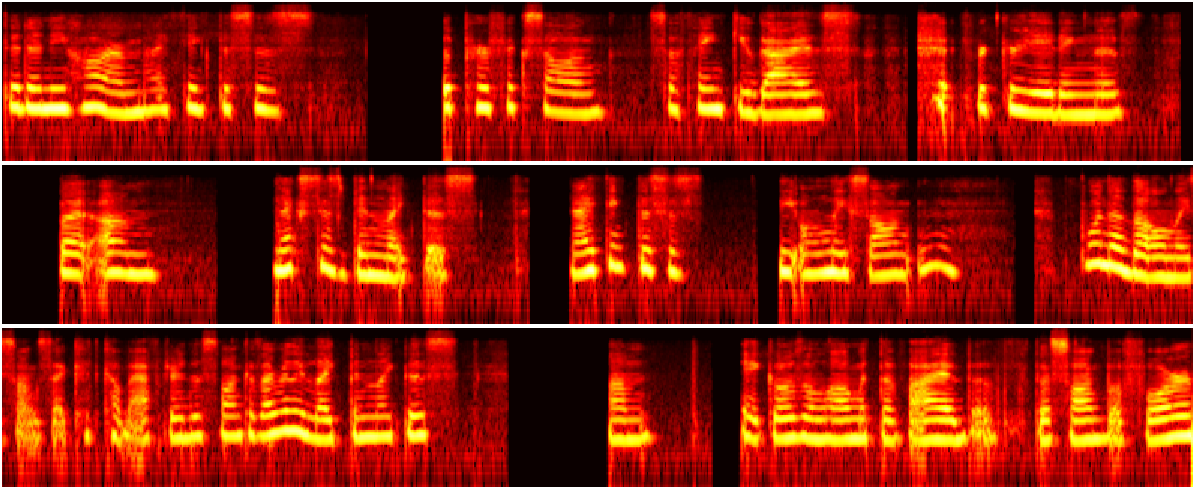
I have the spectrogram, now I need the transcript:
did any harm. I think this is the perfect song. So thank you guys for creating this. But um Next has been like this. And I think this is the only song, mm, one of the only songs that could come after this song because I really like Been Like This. Um, it goes along with the vibe of the song before.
